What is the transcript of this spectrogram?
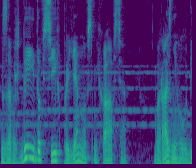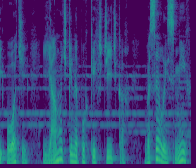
завжди і до всіх приємно всміхався. Виразні голубі очі, ямочки на пухких щічках, веселий сміх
